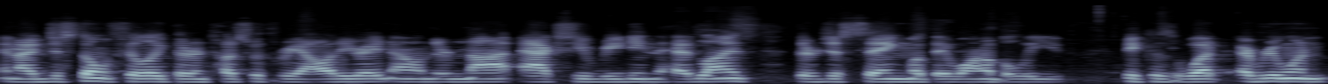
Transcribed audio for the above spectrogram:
and I just don't feel like they're in touch with reality right now, and they're not actually reading the headlines. They're just saying what they want to believe because what everyone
